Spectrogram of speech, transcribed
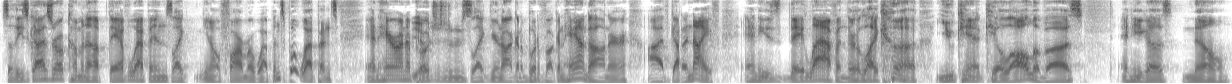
So these guys are all coming up. They have weapons, like you know, farmer weapons, but weapons. And Heron approaches him and he's like, "You're not going to put a fucking hand on her. I've got a knife." And he's they laugh and they're like, "You can't kill all of us." And he goes, "No,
